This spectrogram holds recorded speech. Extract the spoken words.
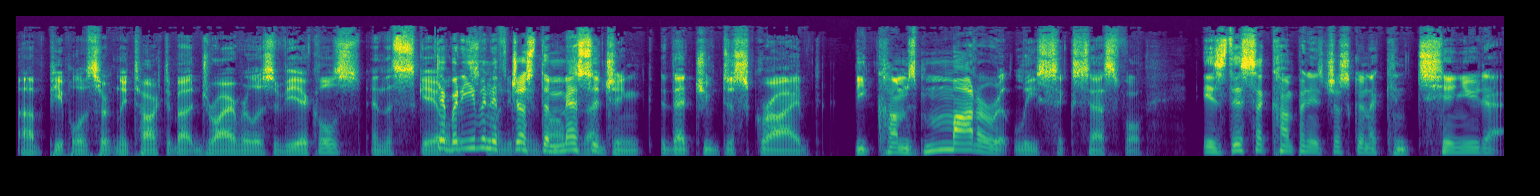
Uh, people have certainly talked about driverless vehicles and the scale. Yeah, but even if just the messaging that. that you described becomes moderately successful, is this a company that's just going to continue to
